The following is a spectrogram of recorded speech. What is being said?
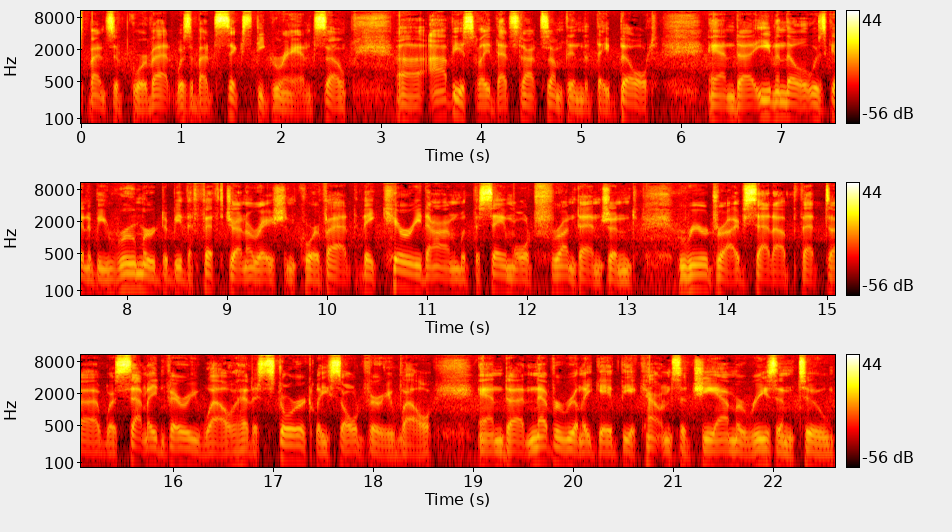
expensive Corvette was about 60 grand. So uh, obviously that's not something that they built. And uh, even though it was going to be rumored to be the fifth generation Corvette, they carried on with the same old front engined rear drive setup that uh, was selling very well, had historically sold very well, and uh, never really gave the accountants at GM a reason to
